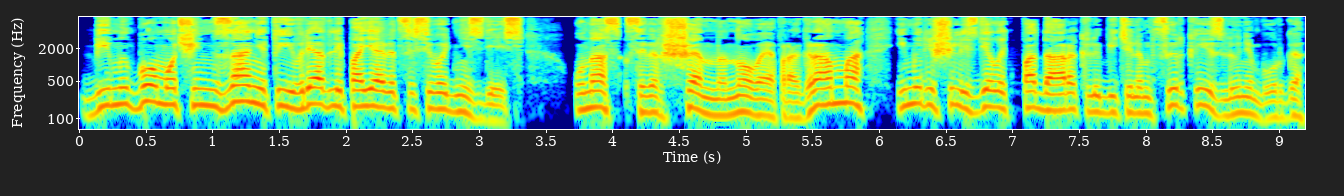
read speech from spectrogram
«Бим и Бом очень заняты и вряд ли появятся сегодня здесь. У нас совершенно новая программа, и мы решили сделать подарок любителям цирка из Люнебурга.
